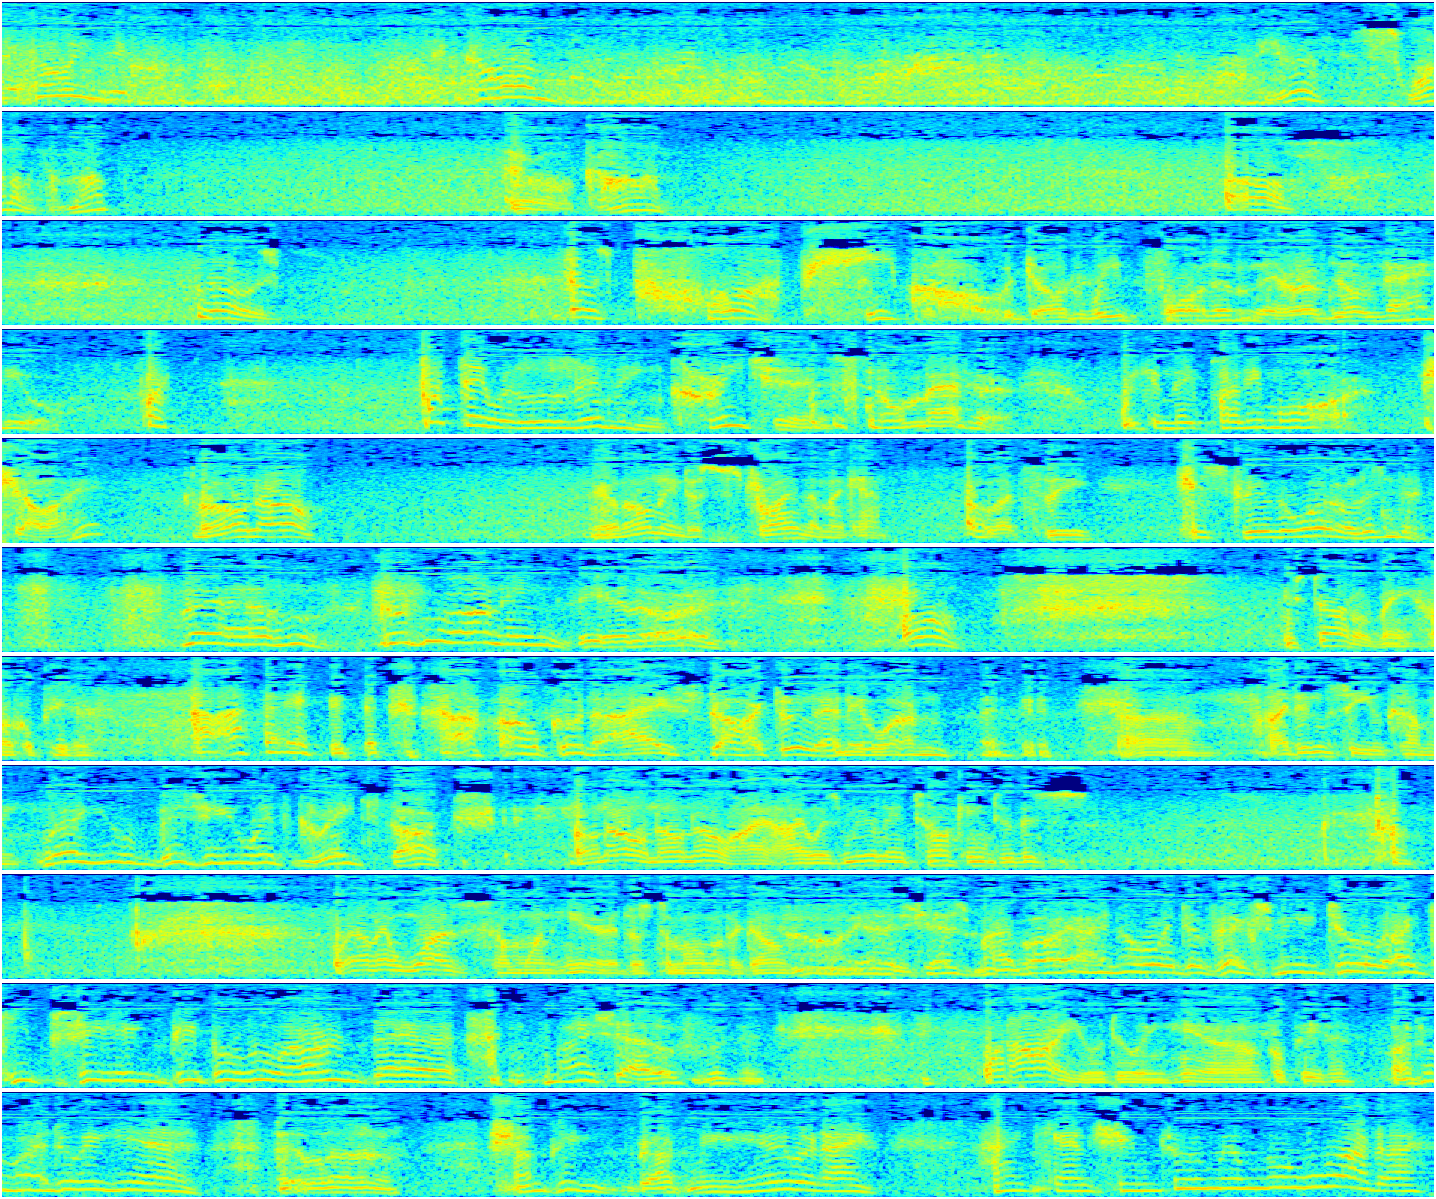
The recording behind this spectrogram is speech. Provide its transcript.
They're going. They're, they're gone. The earth has swallowed them up. They're all gone. Oh, those, those poor people. Oh, don't weep for them. They're of no value. But, but they were living creatures. It's no matter. We can make plenty more. Shall I? Oh, no. You'll only destroy them again. Oh, that's the history of the world, isn't it? Well, good morning, Theodore. Oh, you startled me, Uncle Peter. I, how could I startle anyone? Uh, I didn't see you coming. Were you busy with great thoughts? Oh, no, no, no. I, I was merely talking to this... Huh. Well, there was someone here just a moment ago. Oh, yes, yes, my boy. I know it affects me, too. I keep seeing people who aren't there myself. What are you doing here, Uncle Peter? What am I doing here? Well, uh, something brought me here, but I, I can't seem to remember what. I,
